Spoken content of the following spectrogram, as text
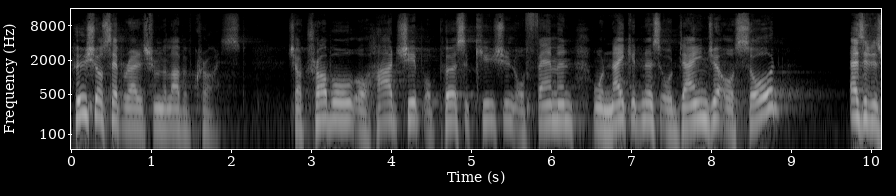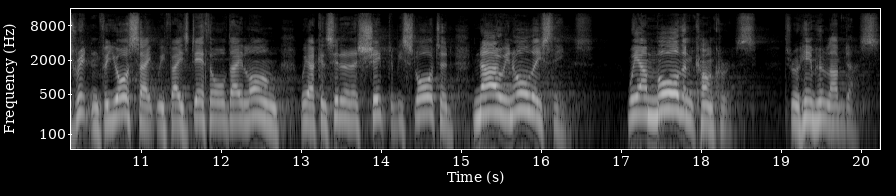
Who shall separate us from the love of Christ? Shall trouble or hardship or persecution or famine or nakedness or danger or sword? As it is written, For your sake we face death all day long. We are considered as sheep to be slaughtered. No, in all these things, we are more than conquerors through him who loved us.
